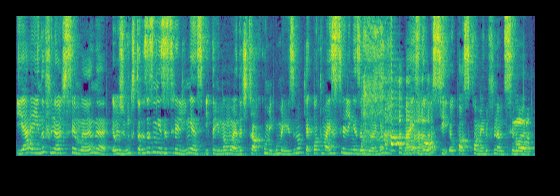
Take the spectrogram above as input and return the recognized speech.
E aí, no final de semana, eu junto todas as minhas estrelinhas e tenho uma moeda de troca comigo mesma, que é quanto mais estrelinhas eu ganho, mais doce eu posso comer no final de semana.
